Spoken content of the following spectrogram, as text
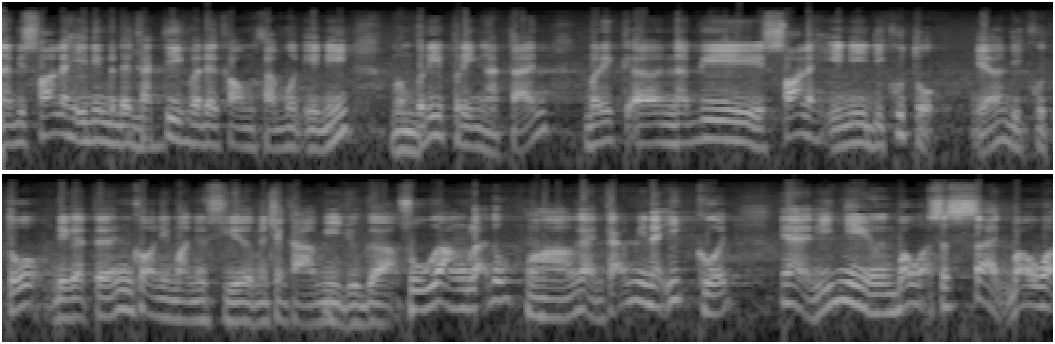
Nabi Saleh ini mendekati kepada kaum Samud ini memberi peringatan, mereka uh, Nabi Saleh ini dikutuk ya, dikutuk dia kata engkau ni manusia macam kami juga. Seorang pula tu. Ha kan kami nak ikut kan ini bawa sesat, bawa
